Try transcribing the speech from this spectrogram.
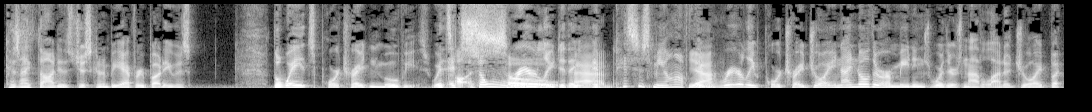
because I thought it was just going to be everybody was the way it's portrayed in movies. It's, all- so, so rarely do they. bad. It pisses me off. Yeah. They rarely portray joy, and I know there are meetings where there's not a lot of joy, but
